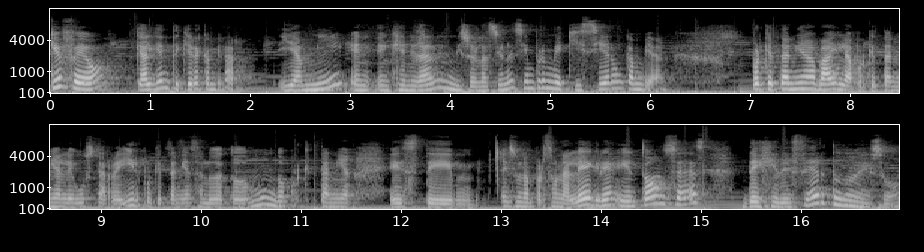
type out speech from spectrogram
qué feo que alguien te quiera cambiar. Y a mí, en, en general, en mis relaciones siempre me quisieron cambiar. Porque Tania baila, porque Tania le gusta reír, porque Tania saluda a todo el mundo, porque Tania este, es una persona alegre. Y entonces dejé de ser todo eso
